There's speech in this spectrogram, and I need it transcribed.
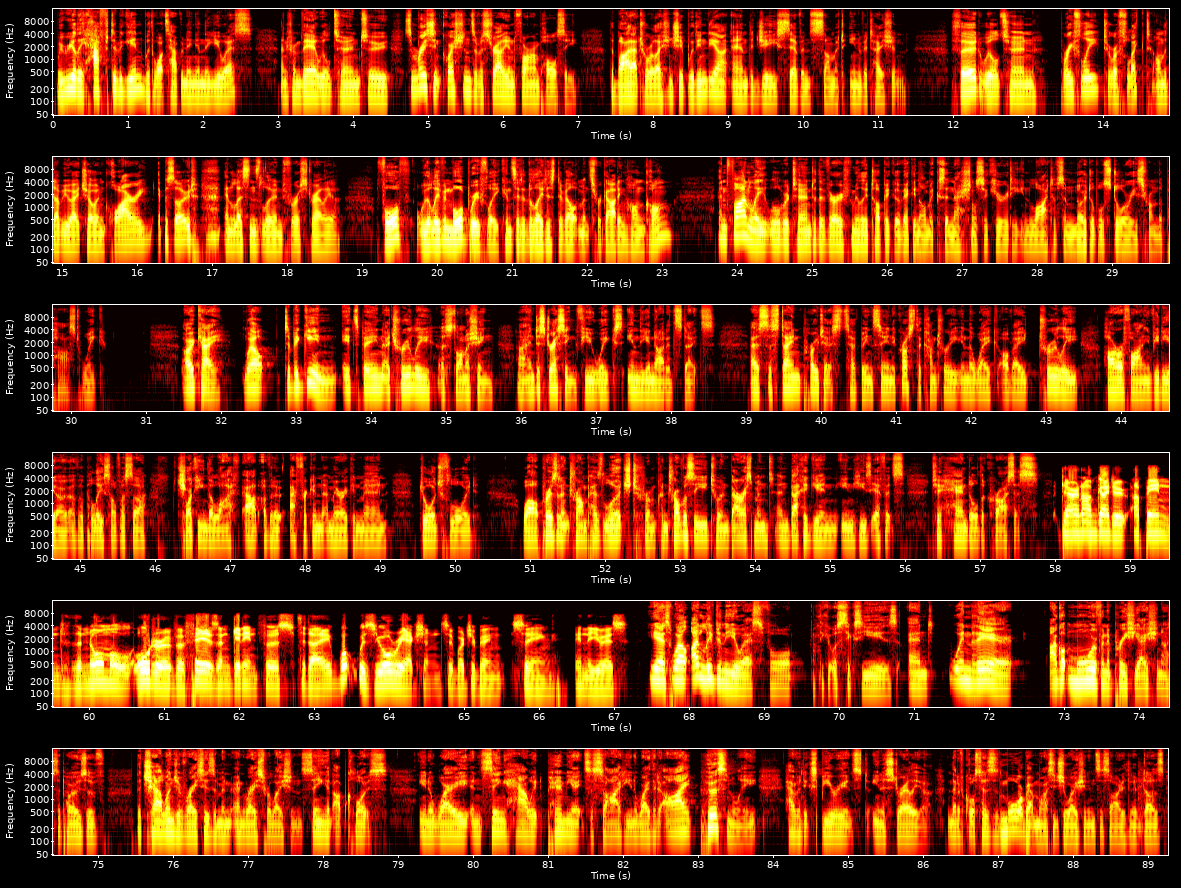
We really have to begin with what's happening in the US, and from there we'll turn to some recent questions of Australian foreign policy, the bilateral relationship with India, and the G7 summit invitation. Third, we'll turn briefly to reflect on the WHO inquiry episode and lessons learned for Australia. Fourth, we'll even more briefly consider the latest developments regarding Hong Kong. And finally, we'll return to the very familiar topic of economics and national security in light of some notable stories from the past week. Okay, well, to begin, it's been a truly astonishing uh, and distressing few weeks in the United States as sustained protests have been seen across the country in the wake of a truly horrifying video of a police officer choking the life out of an African American man, George Floyd. While President Trump has lurched from controversy to embarrassment and back again in his efforts to handle the crisis. Darren, I'm going to upend the normal order of affairs and get in first today. What was your reaction to what you've been seeing in the US? Yes, well, I lived in the US for, I think it was six years. And when there, I got more of an appreciation, I suppose, of the challenge of racism and, and race relations, seeing it up close in a way and seeing how it permeates society in a way that I personally haven't experienced in Australia. And that, of course, says more about my situation in society than it does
